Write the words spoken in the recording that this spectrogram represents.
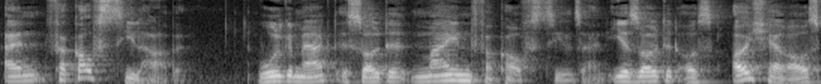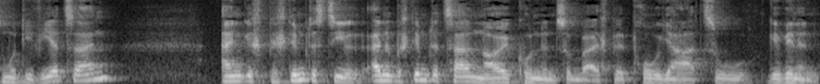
ein Verkaufsziel habe. Wohlgemerkt, es sollte mein Verkaufsziel sein. Ihr solltet aus euch heraus motiviert sein, ein bestimmtes Ziel, eine bestimmte Zahl Neukunden zum Beispiel pro Jahr zu gewinnen.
